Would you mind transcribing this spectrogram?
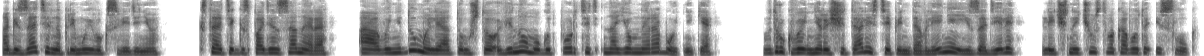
Обязательно приму его к сведению. Кстати, господин Санера, а вы не думали о том, что вино могут портить наемные работники? Вдруг вы не рассчитали степень давления и задели личные чувства кого-то из слуг.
